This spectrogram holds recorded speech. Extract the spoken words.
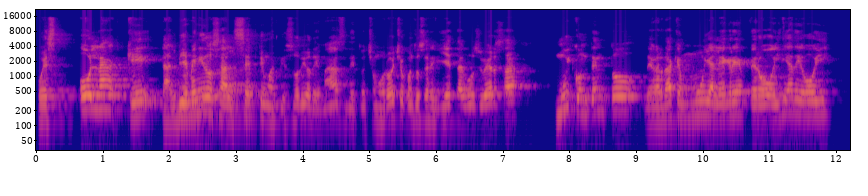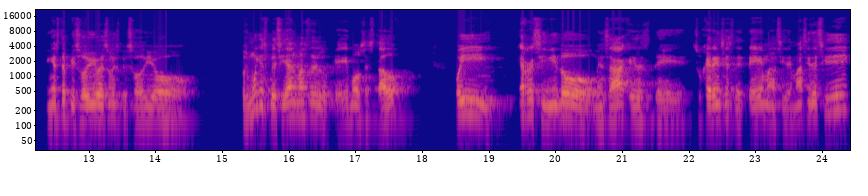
Pues hola, ¿qué tal? Bienvenidos al séptimo episodio de más de Tocho Morocho con tu servilleta Gus Versa. Muy contento, de verdad que muy alegre, pero el día de hoy, en este episodio, es un episodio pues muy especial, más de lo que hemos estado. Hoy he recibido mensajes de sugerencias de temas y demás y decidí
